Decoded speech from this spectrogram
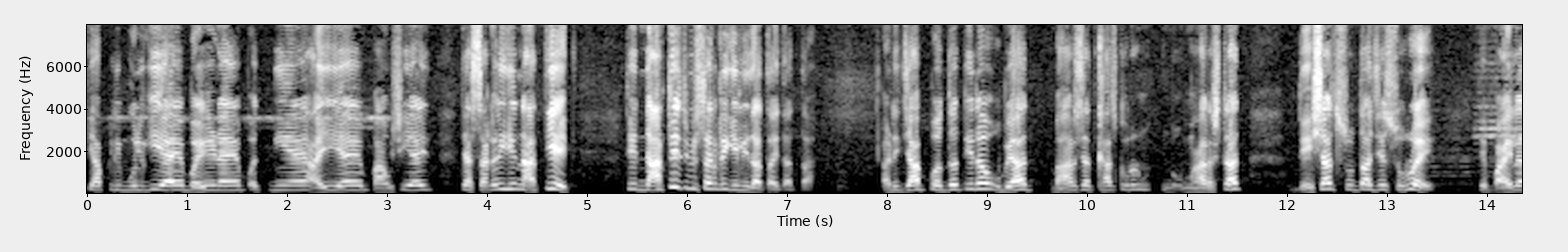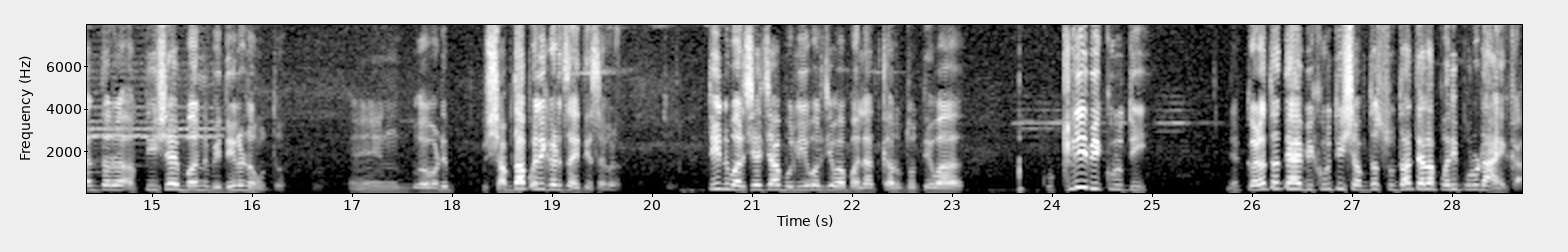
ती आपली मुलगी आहे बहीण आहे पत्नी आहे आई आहे मावशी आहे त्या सगळी ही नाती आहेत. ती नातीच विसरली गेली जात आहेत आता. आणि ज्या पद्धतीनं उभ्या महाराष्ट्रात खास करून महाराष्ट्रात देशात सुद्धा जे सुरू आहे ते पाहिल्यानंतर अतिशय मन विदीर्ण होतं. म्हणजे शब्दापलीकडचं आहे ते सगळं. तीन वर्षाच्या मुलीवर जेव्हा बलात्कार होतो तेव्हा कुठली विकृती? म्हणजे कळतं त्या विकृती शब्दसुद्धा त्याला परिपूर्ण आहे का?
